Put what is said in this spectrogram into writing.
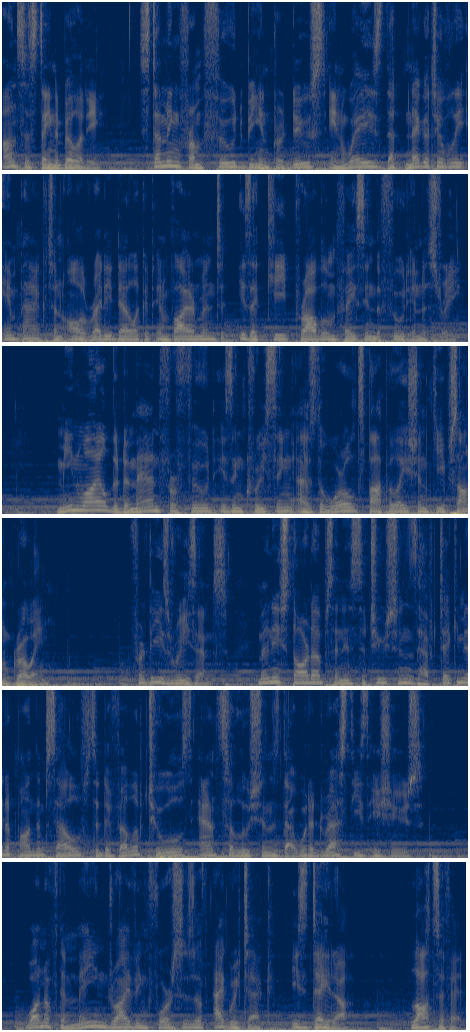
Unsustainability stemming from food being produced in ways that negatively impact an already delicate environment is a key problem facing the food industry. Meanwhile, the demand for food is increasing as the world's population keeps on growing. For these reasons, many startups and institutions have taken it upon themselves to develop tools and solutions that would address these issues. One of the main driving forces of agritech is data. Lots of it.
